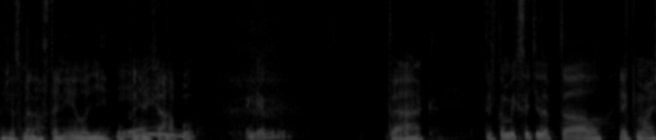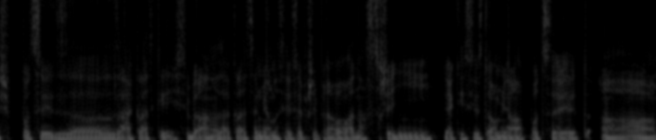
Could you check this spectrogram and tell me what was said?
Takže jsme na stejné lodi, úplně Jej. chápu. Tak dobrý. Tak, teď bych se ti zeptal, jaký máš pocit z základky, když jsi byla na základce, měla jsi se připravovat na střední, jaký jsi z toho měla pocit a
